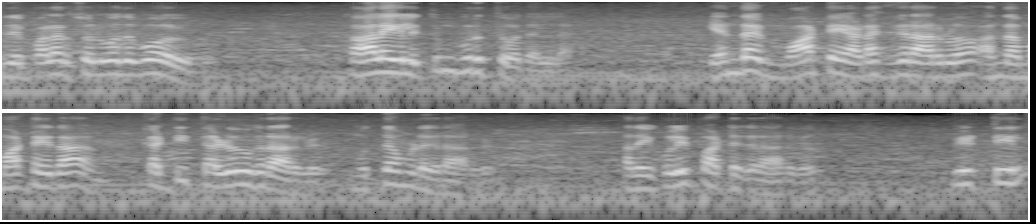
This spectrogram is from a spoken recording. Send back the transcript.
இது பலர் சொல்வது போல் காளைகளை துன்புறுத்துவதல்ல. எந்த மாட்டை அடக்குகிறார்களோ அந்த மாட்டை தான் கட்டி தழுவுகிறார்கள் முத்தமிடுகிறார்கள். அதை குளிப்பாட்டுகிறார்கள். வீட்டில்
